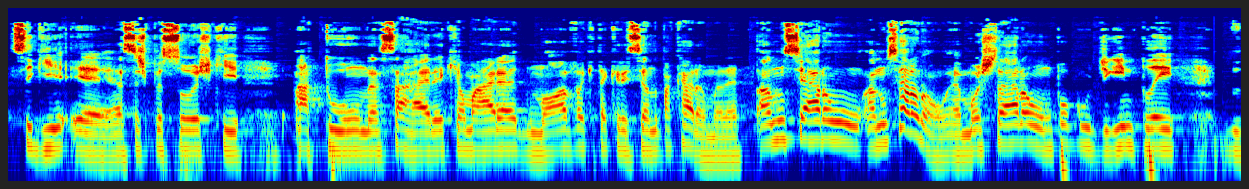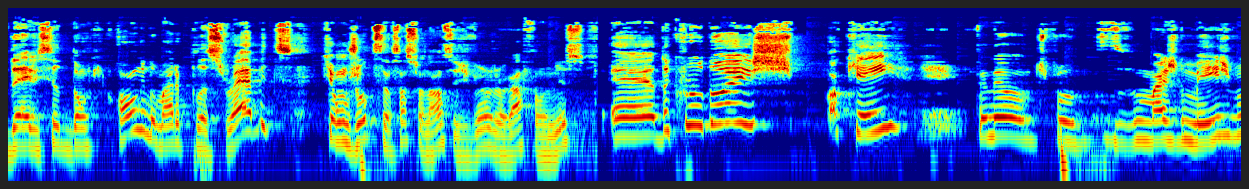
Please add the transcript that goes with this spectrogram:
seguir é, essas pessoas que atuam nessa área, que é uma área nova que tá crescendo pra caramba, né? Anunciaram. Anunciaram não, é, mostraram um pouco de gameplay do DLC do Donkey Donkey Kong no Mario Plus Rabbids, que é um jogo sensacional, vocês deviam jogar falando nisso. É, The Crew 2, ok, entendeu? Tipo, mais do mesmo,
